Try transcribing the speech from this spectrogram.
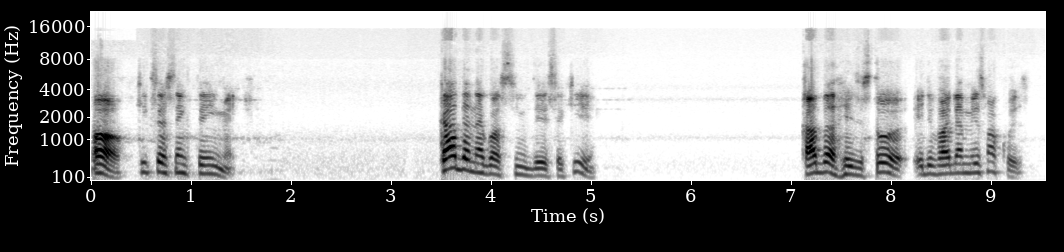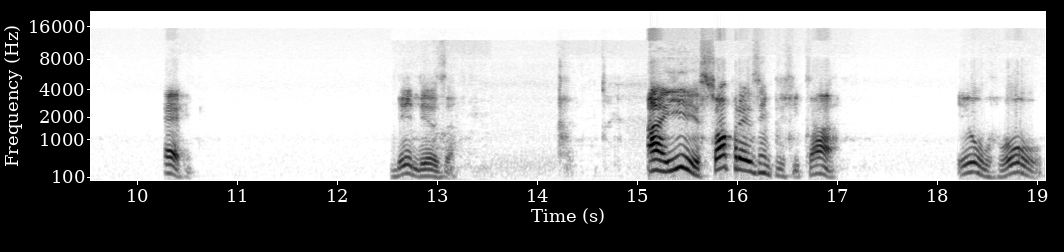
Ó, o que que vocês têm que ter em mente? Cada negocinho desse aqui, cada resistor, ele vale a mesma coisa. R. Beleza. Aí, só para exemplificar, eu vou.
